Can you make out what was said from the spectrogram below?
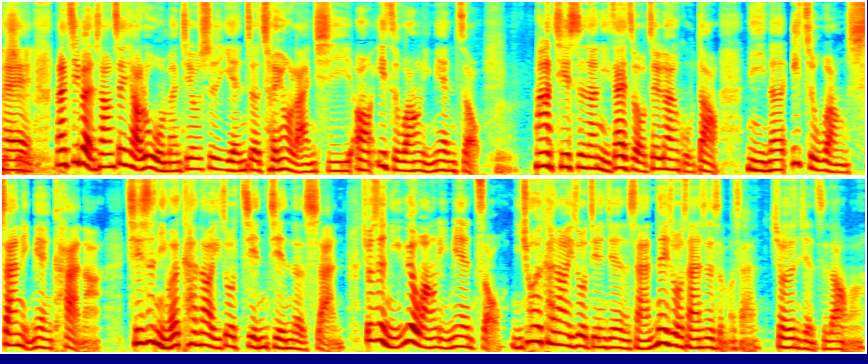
嘿，那基本上这条路我们就是沿着陈友兰溪哦，一直往里面走。嗯那其实呢，你在走这段古道，你呢一直往山里面看啊，其实你会看到一座尖尖的山，就是你越往里面走，你就会看到一座尖尖的山。那座山是什么山？秀珍姐知道吗？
